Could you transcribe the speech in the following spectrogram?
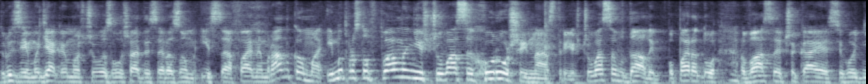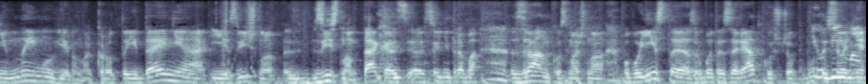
Друзі, ми дякуємо, що ви залишаєтеся разом із е, файним ранком. І ми просто впевнені, що у вас хороший настрій, що у вас вдалий. Попереду вас чекає сьогодні неймовірно крутий день. І звісно, звісно, так е, сьогодні треба зранку смачно попоїсти, зробити зарядку, щоб бути сьогодні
